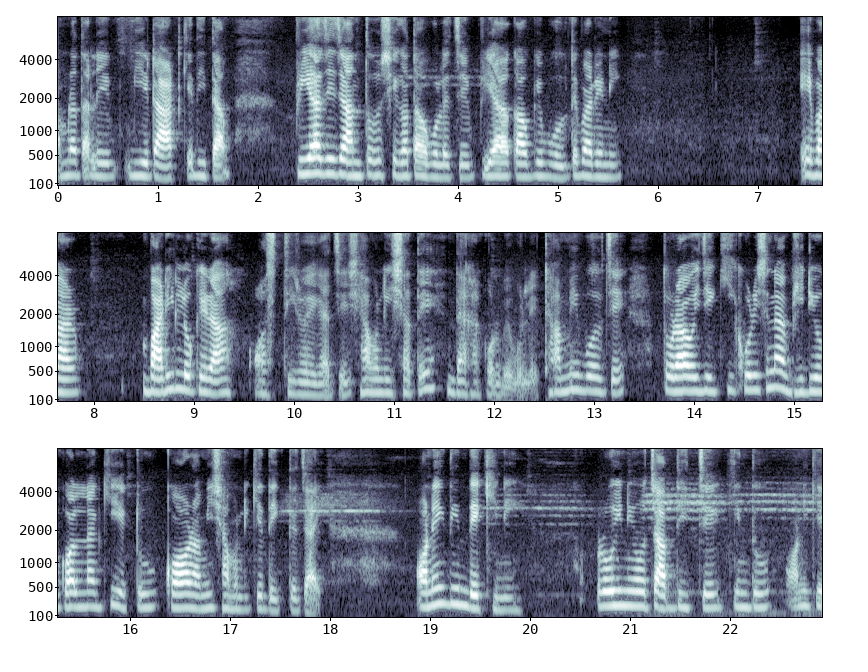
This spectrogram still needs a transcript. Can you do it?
আমরা তাহলে বিয়েটা আটকে দিতাম। প্রিয়া যে জানতো, সে কথাও বলেছে। প্রিয়া কাউকে বলতে পারেনি। এবার বাড়ির লোকেরা অস্থির হয়ে গেছে। শ্যামলির সাথে দেখা করবে বলে। ঠাম্মি বলছে, তোরা ওই যে কি করিস না? ভিডিও কল না কি একটু কর, আমি শ্যামলীকে দেখতে চাই অনেক দিন দেখিনি। রোহিণীও চাপ দিচ্ছে, কিন্তু অনেকে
